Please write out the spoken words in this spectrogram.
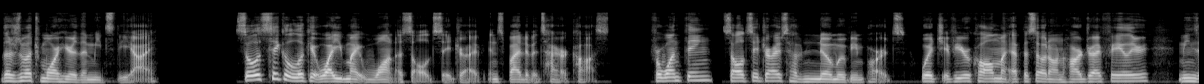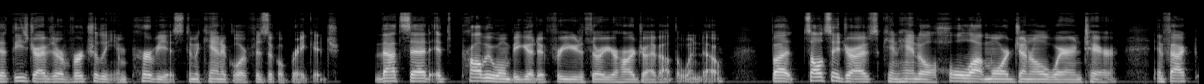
There's much more here than meets the eye. So let's take a look at why you might want a solid state drive in spite of its higher cost. For one thing, solid state drives have no moving parts, which, if you recall my episode on hard drive failure, means that these drives are virtually impervious to mechanical or physical breakage. That said, it probably won't be good for you to throw your hard drive out the window. But solid state drives can handle a whole lot more general wear and tear. In fact,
